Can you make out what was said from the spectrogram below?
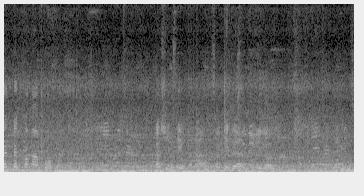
Dagdag pa nga po ako. Cash in sa'yo ka na? Sorted yan? Women's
